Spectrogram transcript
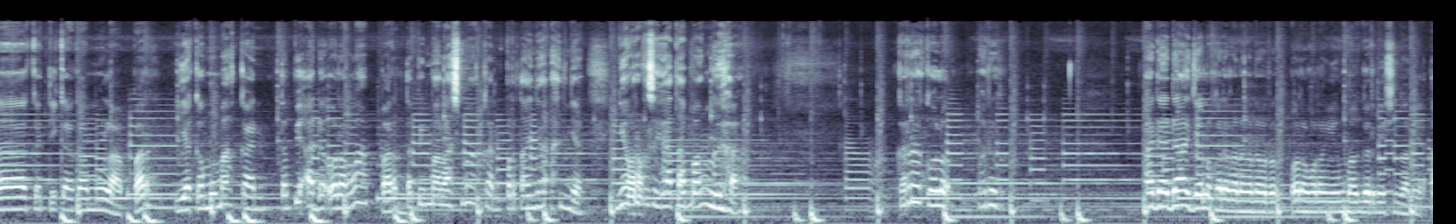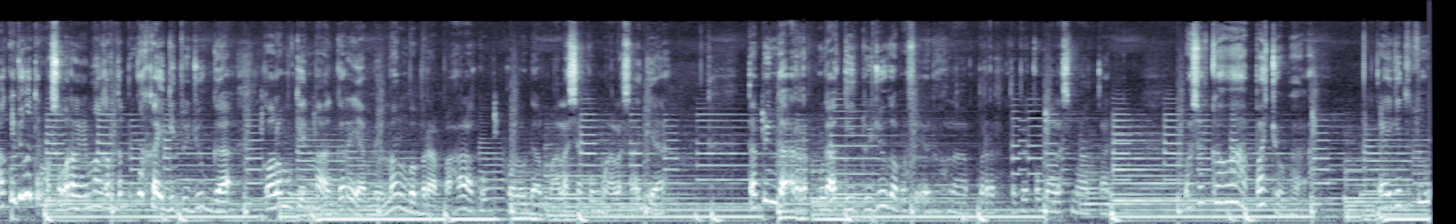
uh, ketika kamu lapar ya kamu makan. Tapi ada orang lapar tapi malas makan. Pertanyaannya ini orang sehat apa enggak? Karena kalau aduh ada-ada aja loh kadang-kadang orang-orang yang mager nih sebenarnya. Aku juga termasuk orang yang mager tapi nggak kayak gitu juga. Kalau mungkin mager ya memang beberapa hal aku kalau udah malas ya aku malas aja. Tapi nggak nggak gitu juga pasti aduh lapar. Tapi aku malas makan. Maksud kau apa coba? Kayak gitu tuh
